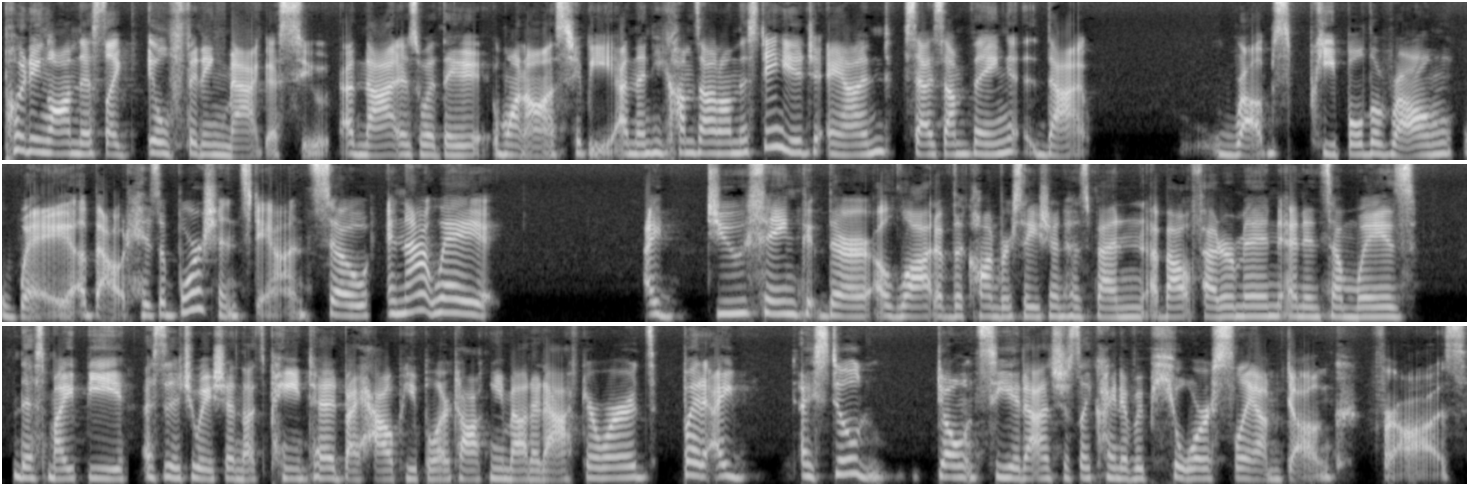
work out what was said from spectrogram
putting on this like ill-fitting MAGA suit. And that is what they want Oz to be. And then he comes out on the stage and says something that rubs people the wrong way about his abortion stance. So, in that way, I do think there a lot of the conversation has been about Fetterman, and in some ways, this might be a situation that's painted by how people are talking about it afterwards. But I, I still don't see it as just like kind of a pure slam dunk for Oz,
